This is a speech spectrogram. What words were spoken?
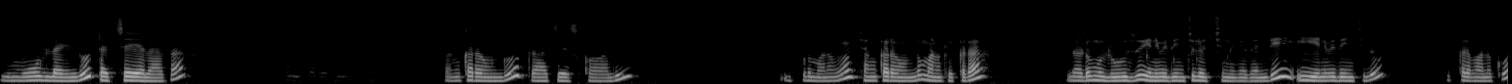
ఈ మూడు లైన్లు టచ్ అయ్యేలాగా చంక రౌండ్ డ్రా చేసుకోవాలి. ఇప్పుడు మనము చంక రౌండ్ మనకి ఇక్కడ నడుము లూజు ఎనిమిది ఇంచులు వచ్చింది కదండి. ఈ ఎనిమిది ఇంచులు ఇక్కడ మనకు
